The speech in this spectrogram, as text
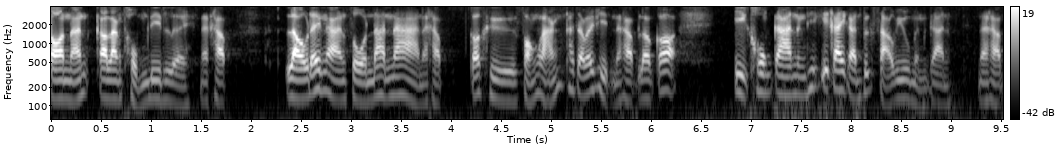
ตอนนั้นกำลังถมดินเลยนะครับ เราได้งานโซนด้านหน้านะครับ ก็คือ 2 หลังถ้าจะไม่ผิดนะครับ แล้วก็อีกโครงการหนึ่งที่ใกล้ๆกันพฤกษาวิวเหมือนกัน นะครับ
